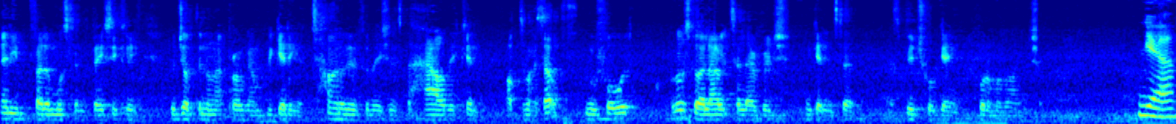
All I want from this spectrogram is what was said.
any fellow Muslims basically who jumped in on that program will be getting a ton of information as to how they can optimize health, move forward, but also allow it to leverage and get into a spiritual game for Ramadan. Yeah.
